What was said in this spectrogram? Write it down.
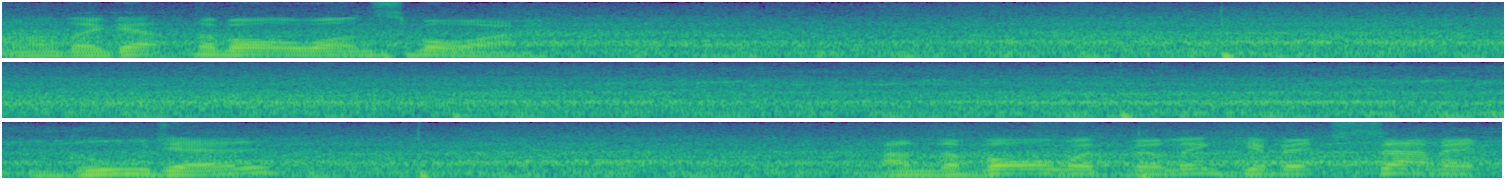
Well, they get the ball once more. Gudelj. And the ball with Milinkovic Savic.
